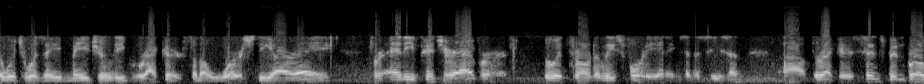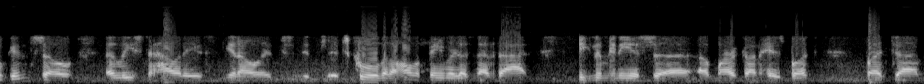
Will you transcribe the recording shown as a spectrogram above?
which was a major league record for the worst ERA for any pitcher ever who had thrown at least 40 innings in a season. Uh, the record has since been broken, so at least Halladay's, you know, it's, it's it's cool that a Hall of Famer doesn't have that ignominious uh, mark on his book. But um,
